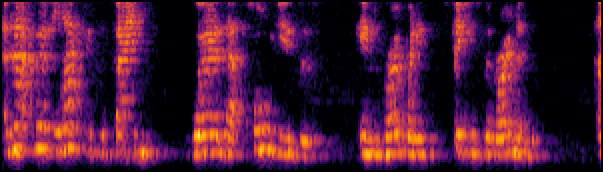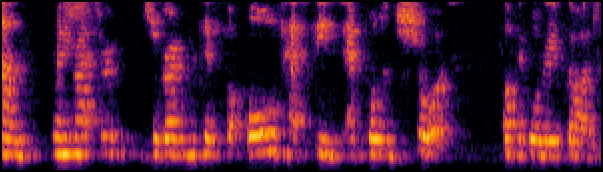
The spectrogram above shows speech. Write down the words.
And that word lack is the same word that Paul uses in when he's speaking to the Romans um, when he writes to to Romans and says, For all have sinned and fallen short of the glory of God.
